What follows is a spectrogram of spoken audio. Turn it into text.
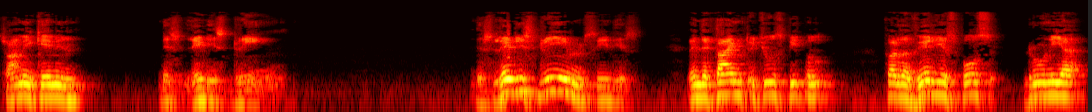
Swami came in this lady's dream. This lady's dream, see this, when the time to choose people for the various posts drew near,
